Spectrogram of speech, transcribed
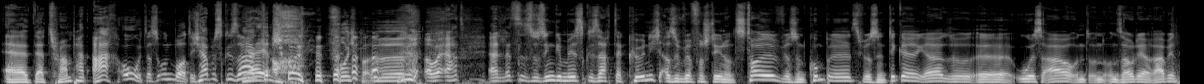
Äh, der Trump hat, ach, oh, das Unwort, ich habe es gesagt. Ja, ja, oh, furchtbar. aber er hat, er hat letztens so sinngemäß gesagt, der König, also wir verstehen uns toll, wir sind Kumpels, wir sind dicke, ja, so USA und, und, und Saudi-Arabien.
